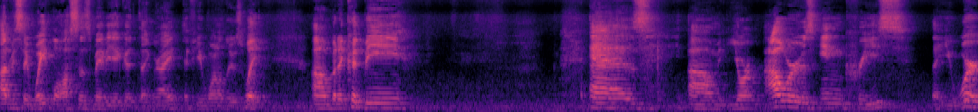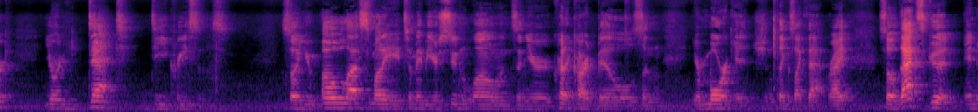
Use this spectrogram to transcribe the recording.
obviously, weight loss is maybe a good thing, right? If you want to lose weight. Um, but it could be as um, your hours increase that you work, your debt decreases. So you owe less money to maybe your student loans and your credit card bills and your mortgage and things like that, right? So that's good. And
